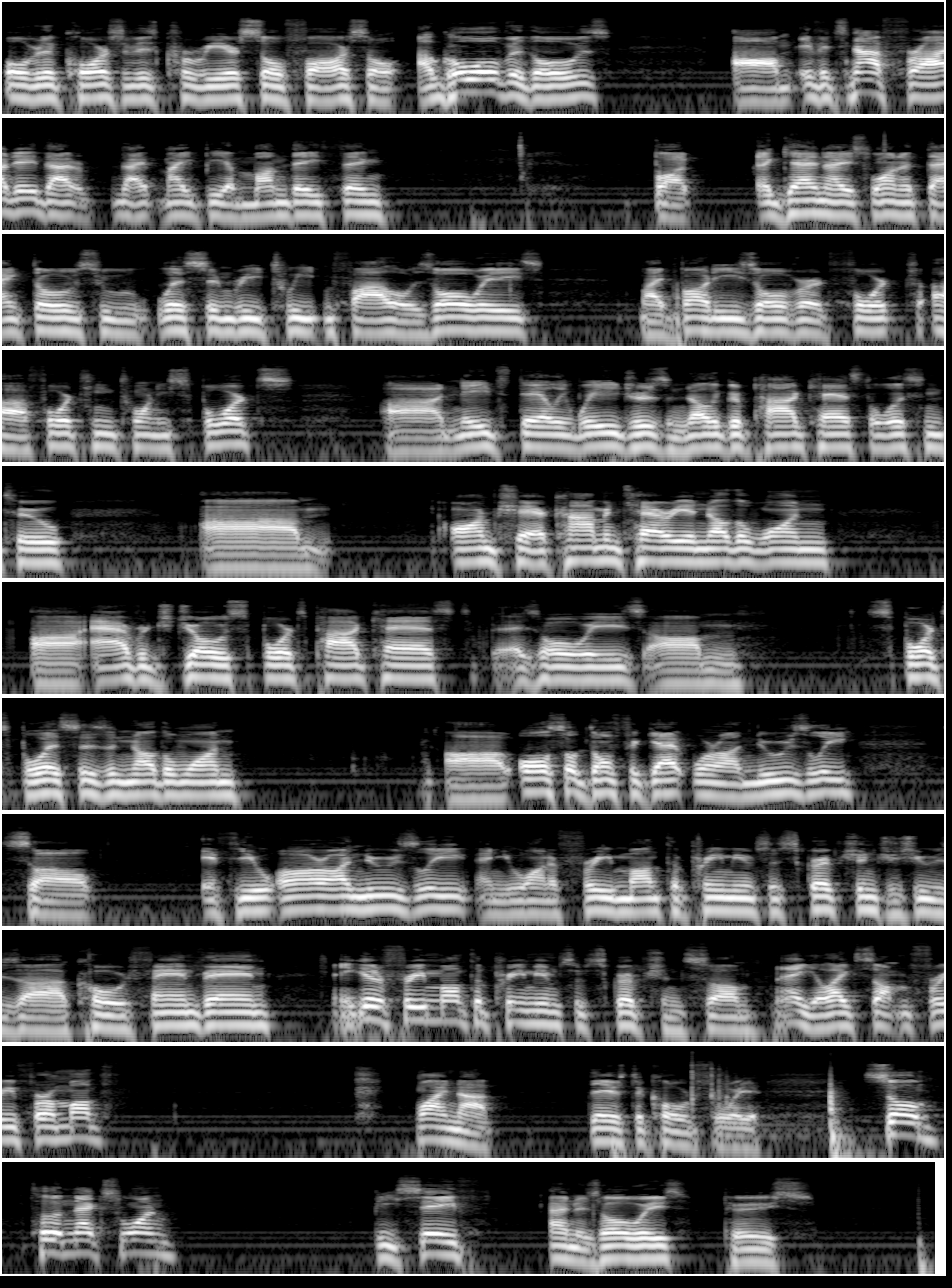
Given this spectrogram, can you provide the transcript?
over the course of his career so far. So I'll go over those. Um, if it's not Friday, that that might be a Monday thing. But again, I just want to thank those who listen, retweet, and follow as always. My buddies over at uh, 1420 Sports, uh, Nate's Daily Wagers, another good podcast to listen to. Um, Armchair Commentary, another one. Uh, Average Joe's Sports Podcast, as always. Um, Sports Bliss is another one. Uh, also, don't forget we're on Newsly. So if you are on Newsly and you want a free month of premium subscription, just use uh, code FANVAN and you get a free month of premium subscription. So, hey, you like something free for a month? Why not? There's the code for you. So, till the next one, be safe, and as always, peace.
